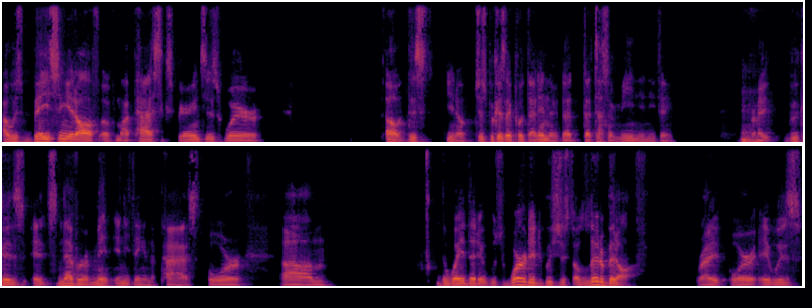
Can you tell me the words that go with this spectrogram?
i was basing it off of my past experiences where oh this you know just because they put that in there that that doesn't mean anything Mhm. right? Because it's never meant anything in the past or um the way that it was worded was just a little bit off right? Or it was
